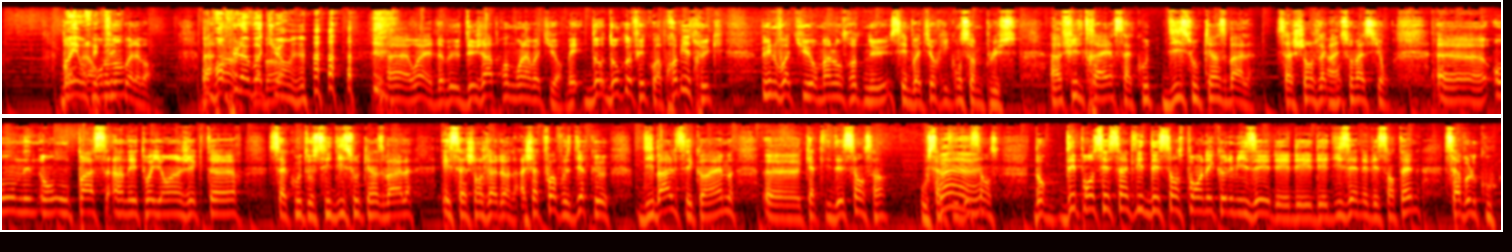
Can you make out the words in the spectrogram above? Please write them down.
Bon, Oui, on alors fait on fait quoi d'abord? On Bah, prend plus la voiture. euh, ouais, déjà prendre moins la voiture. Mais do- donc on fait quoi? Premier truc, une voiture mal entretenue, c'est une voiture qui consomme plus. Un filtre à air, ça coûte 10 ou 15 balles. Ça change la Ouais. consommation. Euh, on, on passe un nettoyant injecteur, ça coûte aussi 10 ou 15 balles et ça change la donne. À chaque fois, faut se dire que 10 balles, c'est quand même euh, 4 litres d'essence. Hein ou 5 Ouais, litres ouais. d'essence. Donc dépenser 5 litres d'essence pour en économiser des, des, des dizaines et des centaines, ça vaut le coup.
